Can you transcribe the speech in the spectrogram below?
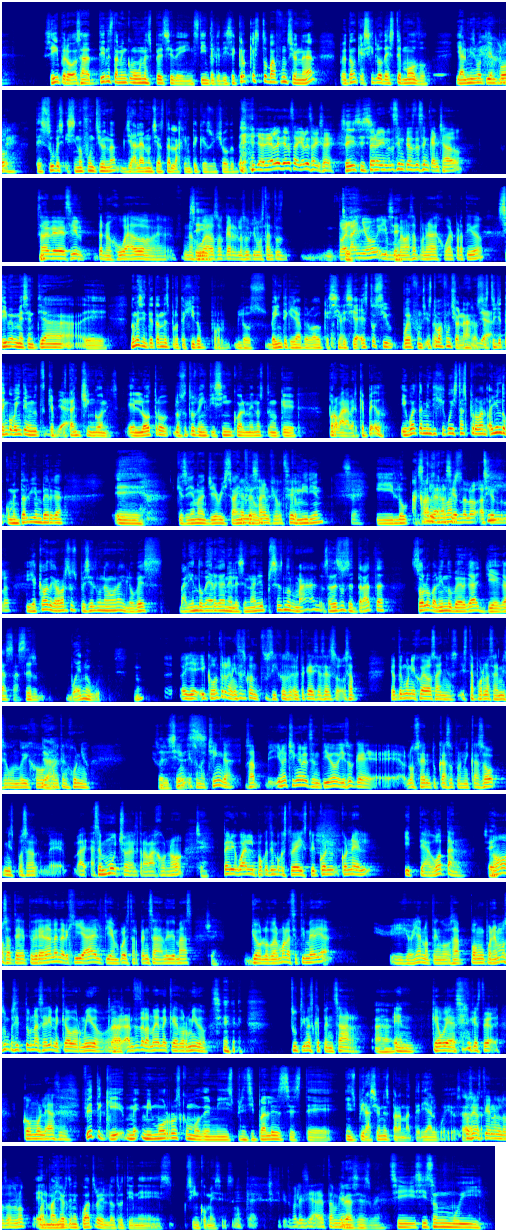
Sí, pero, o sea, tienes también como una especie de instinto que dice, creo que esto va a funcionar, pero tengo que decirlo de este modo. Y al mismo tiempo Híjole. te subes y si no funciona, ya le anunciaste a la gente que es un show de... ya, ya, les- ya les, ya les avisé. Sí, sí, sí. Pero ¿y no te sentías desencanchado? De decir, no he jugado, no he Sí. jugado soccer los últimos tantos, todo el año y Sí. me vas a poner a jugar partido. Sí, me- sentía... eh, no me sentía tan desprotegido por los 20 que ya he probado que sí decía, esto sí puede funcionar, esto va a funcionar. O sea, esto- ya tengo 20 minutos que están chingones. El otro, los otros 25 al menos tengo que probar a ver qué pedo. Igual también dije, güey, estás probando. Hay un documental bien verga eh, que se llama Jerry El Seinfeld, de Seinfeld. Comedian. Sí. Y lo acaba de grabar. haciéndolo, Sí, haciéndolo. Y acaba de grabar su especial de una hora y lo ves valiendo verga en el escenario. Pues es normal. O sea, de eso se trata. Solo valiendo verga llegas a ser bueno, güey. ¿no? Oye, ¿y cómo te organizas con tus hijos? Ahorita que decías eso, o sea, yo tengo un hijo de dos años y está por nacer mi segundo hijo Ya. ahorita en junio. Felicidades. chinga, es una chinga. O sea, y una chinga en el sentido, y eso que, eh, no sé, en tu caso, pero en mi caso, mi esposa eh, hace mucho el trabajo, ¿no? Sí. Pero igual el poco tiempo que estoy ahí, estoy con, con él y te agotan, Sí. ¿no? O sea, te, te drenan la energía, el tiempo de estar pensando y demás. Sí. Yo lo duermo a las siete y media y yo ya no tengo, o sea, pon- ponemos un besito una serie y me quedo dormido. O sea, Claro. antes de las nueve me quedé dormido. Sí. Tú tienes que pensar Ajá. en qué voy a decir, que esté, cómo le haces. Fíjate que me- mi morro es como de mis principales este, inspiraciones para material, güey. O sea, ¿Cuántos años tienen los dos? ¿no? el mayor tiene cuatro y el otro tiene cinco meses. Ok, chiquitito, felicidades también. Gracias, güey. Sí, sí, son muy.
